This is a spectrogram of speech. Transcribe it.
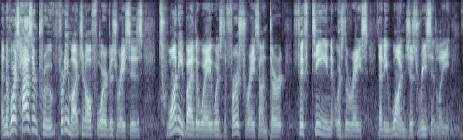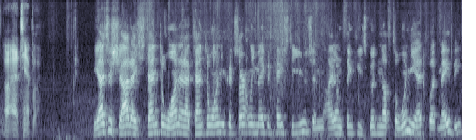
And the horse has improved pretty much in all four of his races. 20, by the way, was the first race on dirt, 15 was the race that he won just recently uh, at Tampa. He has a shot. He's ten to one, and at ten to one, you could certainly make a case to use him. I don't think he's good enough to win yet, but maybe.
